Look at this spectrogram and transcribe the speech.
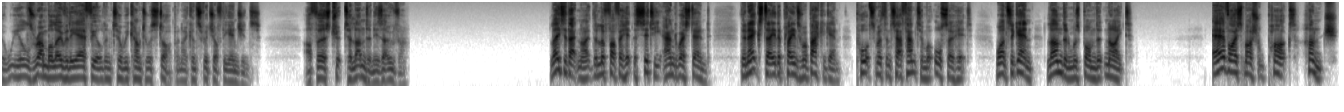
the wheels rumble over the airfield until we come to a stop and I can switch off the engines. Our first trip to London is over. Later that night, the Luftwaffe hit the city and West End. The next day, the planes were back again. Portsmouth and Southampton were also hit. Once again, London was bombed at night. Air Vice Marshal Park's hunch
